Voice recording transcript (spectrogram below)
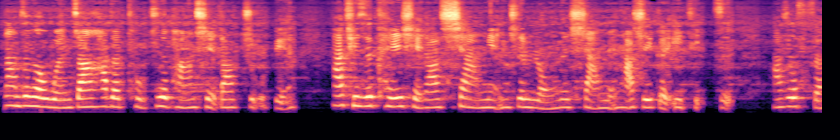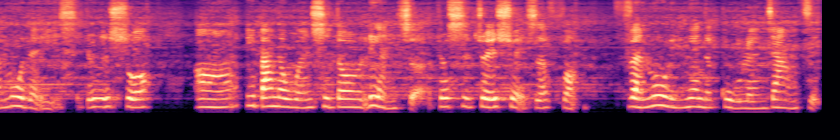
那这个文章它的土字旁写到左边，它其实可以写到下面，就是龙的下面，它是一个一体字，它是坟墓的意思，就是说。嗯，一般的文士都练着，就是追随着坟坟墓里面的古人这样子，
